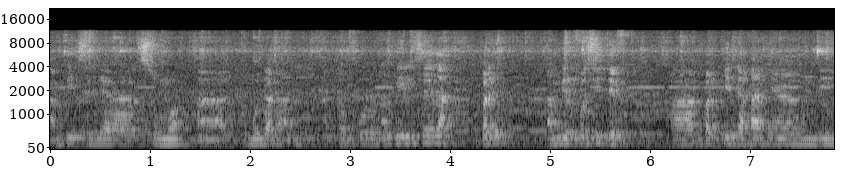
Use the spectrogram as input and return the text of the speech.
ambil saja semua uh, kemudahan ataupun ambil saya lah per, ambil positif uh, perpindahan yang di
